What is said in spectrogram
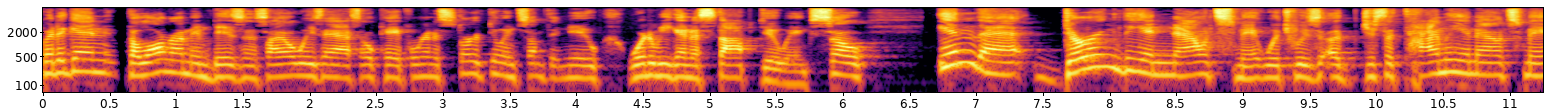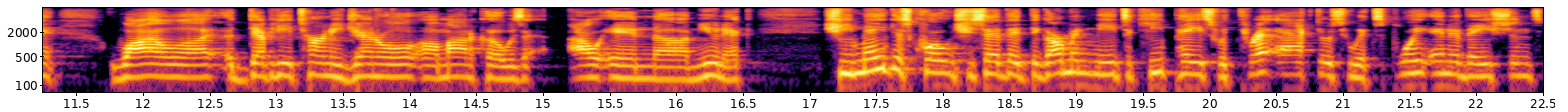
But again, the longer I'm in business, I always ask, okay, if we're going to start doing something new, what are we going to stop doing? So, in that, during the announcement, which was a, just a timely announcement while uh, Deputy Attorney General uh, Monaco was out in uh, Munich, she made this quote and she said that the government needs to keep pace with threat actors who exploit innovations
